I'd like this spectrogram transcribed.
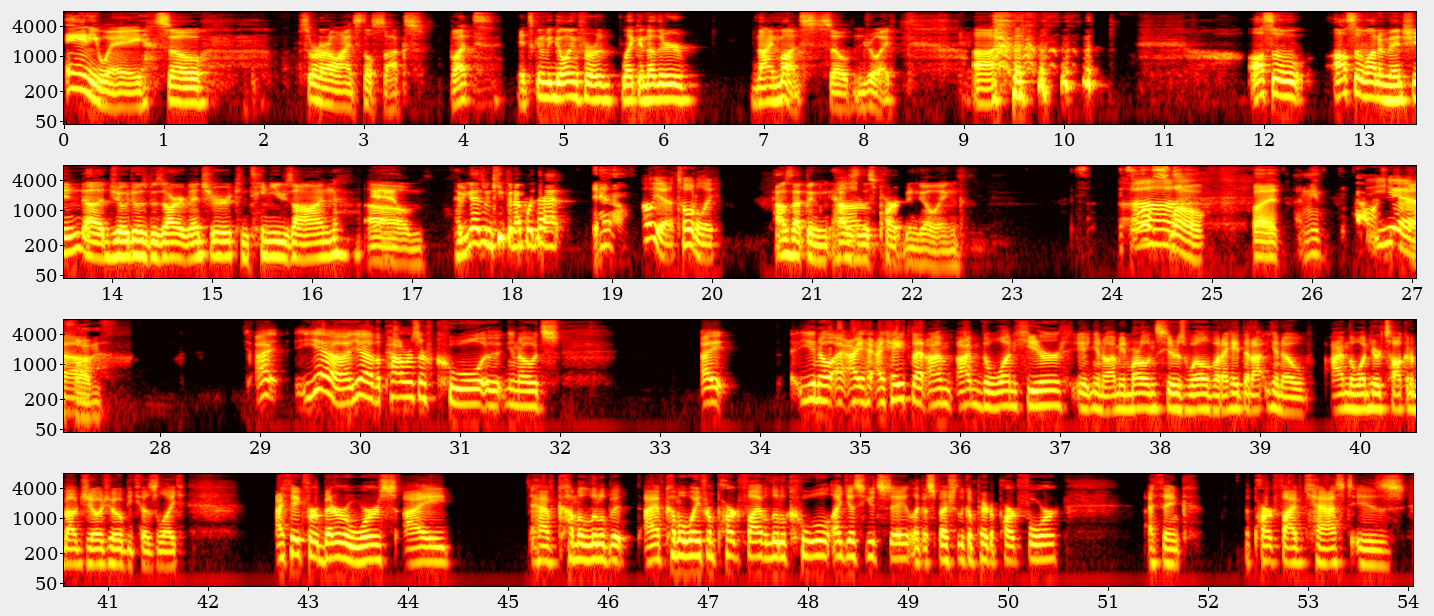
anyway, so Sword Art Online still sucks, but it's going to be going for like another nine months. So enjoy. Uh, also, also want to mention uh, JoJo's Bizarre Adventure continues on. Um, have you guys been keeping up with that? Yeah. oh yeah, totally. How's that been? How's Uh, this part been going? It's a little Uh, slow, but I mean, the Yeah. fun. I yeah yeah the powers are cool. uh, You know it's I you know I I, hate that I'm I'm the one here. You know I mean Marlin's here as well, but I hate that I you know I'm the one here talking about JoJo because like I think for better or worse I have come a little bit I have come away from part five a little cool I guess you'd say like especially compared to part four. I think the part five cast is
